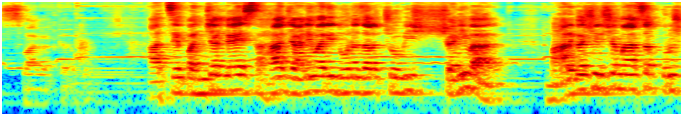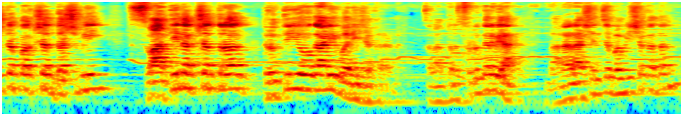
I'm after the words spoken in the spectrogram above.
स्वागत करतो. आजचे पंचांग आहे सहा जानेवारी दोन हजार चोवीस शनिवार. मार्गशीर्ष मास कृष्ण पक्ष दशमी स्वाती नक्षत्र धृती योग आणि वरिजकरण. चला तर सुरू करूया. बारा राशींचे भविष्य कथन.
